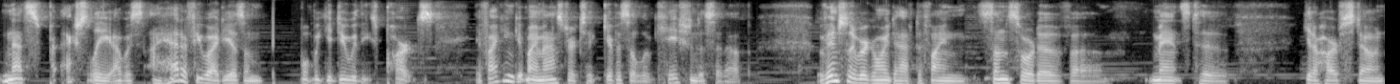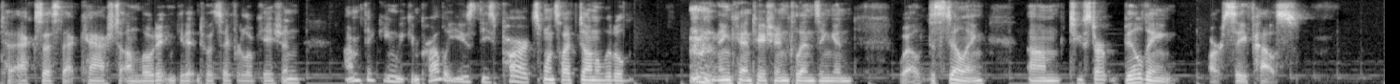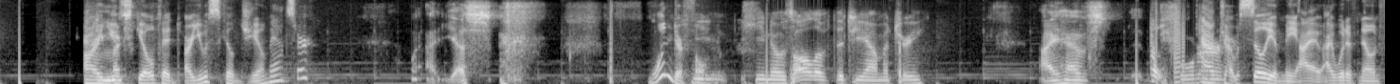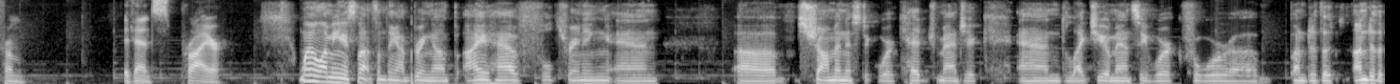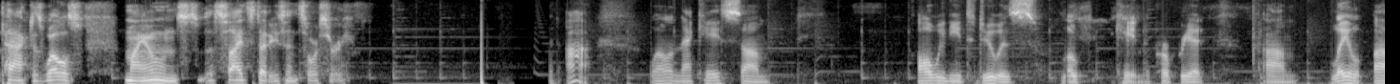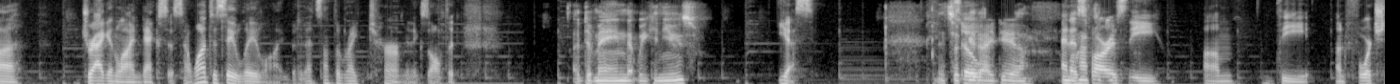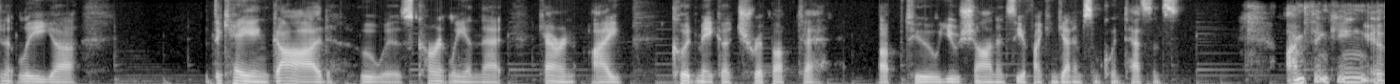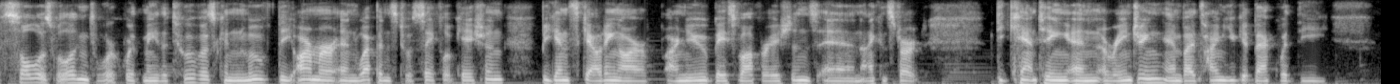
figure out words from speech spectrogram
And that's actually I was I had a few ideas on what we could do with these parts. If I can get my master to give us a location to set up, eventually we're going to have to find some sort of uh, manse to get a hearthstone to access that cache to unload it and get it into a safer location. I'm thinking we can probably use these parts once I've done a little incantation cleansing and well distilling um, to start building our safe house. Are you much- skilled at? Are you a skilled geomancer? Well, uh, yes. Wonderful. He, he knows all of the geometry. I have before. That was silly of me. I, I would have known from events prior. Well, I mean, it's not something I bring up. I have full training and uh, shamanistic work, hedge magic, and light geomancy work for uh, under the under the pact, as well as my own side studies in sorcery. Ah, well, in that case, um, all we need to do is locate an appropriate um, ley, uh, dragon line nexus. I want to say ley line, but that's not the right term in Exalted. A domain that we can use. Yes, It's a So- good idea. and We'll as have to far as the um, the unfortunately uh, decaying god who is currently in that Karen, I could make a trip up to up to Yushan and see if I can get him some quintessence. I'm thinking if Solo Solo's willing to work with me, the two of us can move the armor and weapons to a safe location, begin scouting our, our new base of operations, and I can start decanting and arranging. And by the time you get back with the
